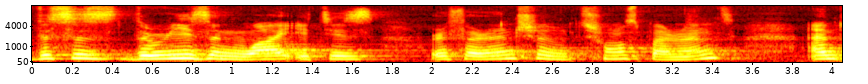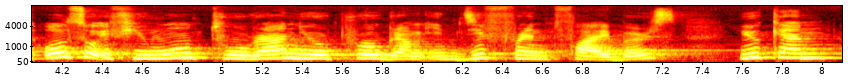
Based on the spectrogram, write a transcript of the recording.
This is the reason why it is referential transparent. And also, if you want to run your program in different fibers, you can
